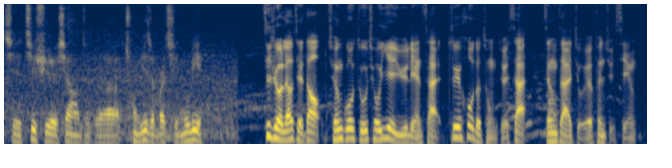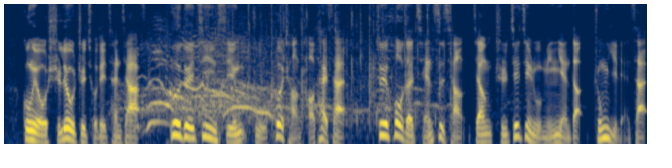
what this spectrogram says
去继续向这个冲击这边去努力。记者了解到，全国足球业余联赛最后的总决赛将在九月份举行，共有十六支球队参加，各队进行主客场淘汰赛。最后的前四强将直接进入明年的中乙联赛。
